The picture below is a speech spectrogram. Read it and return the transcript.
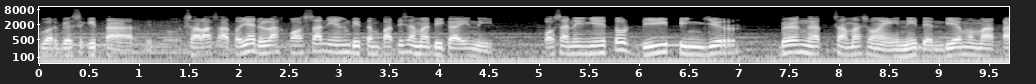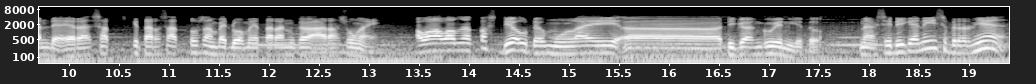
warga sekitar gitu. Salah satunya adalah kosan yang ditempati sama Dika ini. Kosan ini itu di pinggir banget sama sungai ini dan dia memakan daerah sekitar 1 sampai 2 meteran ke arah sungai. awal-awal ngekos dia udah mulai eh, digangguin gitu. Nah, si Dika ini sebenarnya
